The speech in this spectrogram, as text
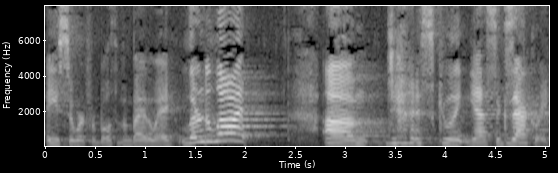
I used to work for both of them, by the way. Learned a lot. Um, schooling, yes, exactly.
